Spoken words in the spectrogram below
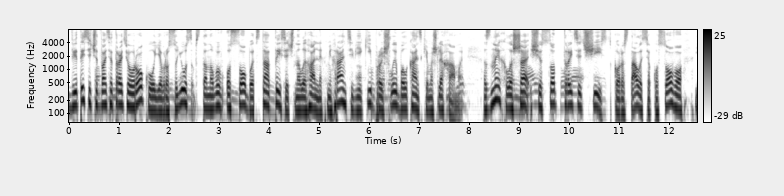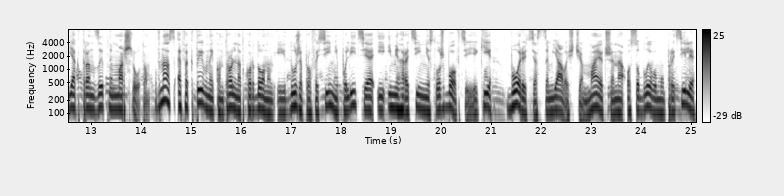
2023 року Євросоюз встановив особи 100 тисяч нелегальних мігрантів, які пройшли балканськими шляхами. З них лише 636 користалися Косово як транзитним маршрутом. В нас ефективний контроль над кордоном і дуже професійні поліція і імміграційні службовці, які борються з цим явищем, маючи на особливому прицілі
